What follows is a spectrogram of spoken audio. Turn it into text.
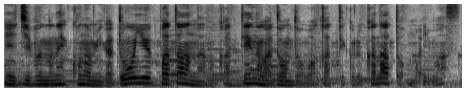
えー、自分のね好みがどういうパターンなのかっていうのがどんどん分かってくるかなと思います。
